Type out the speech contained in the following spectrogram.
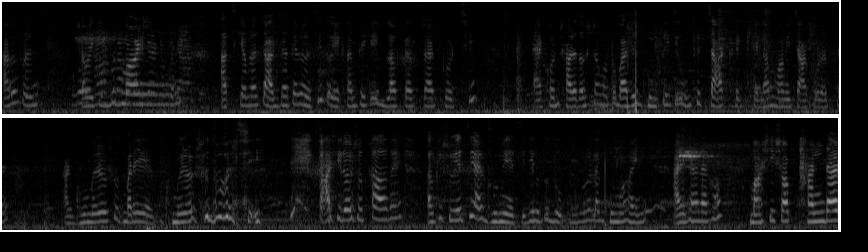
হ্যালো ফ্রেন্ডস সবাইকে গুড মর্নিং আজকে আমরা চাকদাতে রয়েছি, তো এখান থেকেই ব্লগটা স্টার্ট করছি। এখন সাড়ে দশটা মতো বাজে, ঘুম থেকে উঠে চা খেলাম, মামি চা করেছে। আর ঘুমের ওষুধ মানে ঘুমের ওষুধ বলছি, কাশির ওষুধ খাওয়াতে কালকে শুয়েছি আর ঘুমিয়েছি, যেহেতু দুপুরবেলা ঘুমো হয়নি। আর এখানে দেখো, মাসি সব ঠান্ডার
